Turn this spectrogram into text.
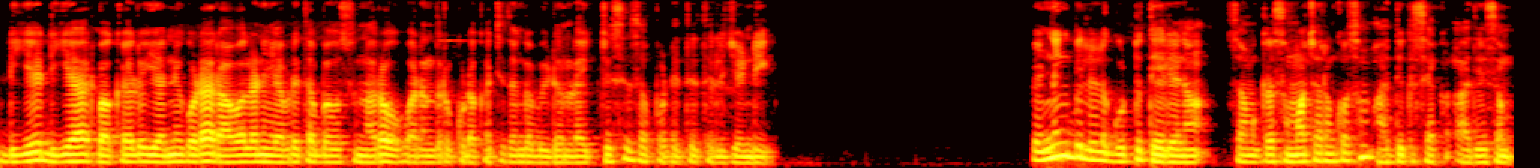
డిఏ డిఆర్ బకాయిలు ఇవన్నీ కూడా రావాలని ఎవరైతే భావిస్తున్నారో వారందరూ కూడా ఖచ్చితంగా వీడియోని లైక్ చేసి సపోర్ట్ అయితే తెలియజేయండి. పెండింగ్ బిల్లుల గుట్టు తేలిన సమగ్ర సమాచారం కోసం ఆర్థిక శాఖ ఆదేశం.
